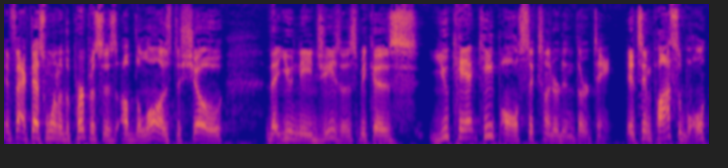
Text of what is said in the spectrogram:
In fact, that's one of the purposes of the law is to show that you need Jesus because you can't keep all 613. It's impossible.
